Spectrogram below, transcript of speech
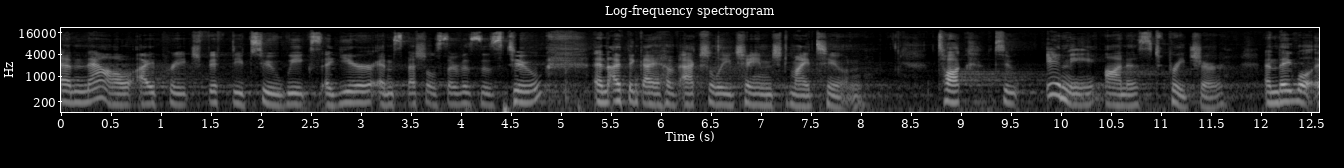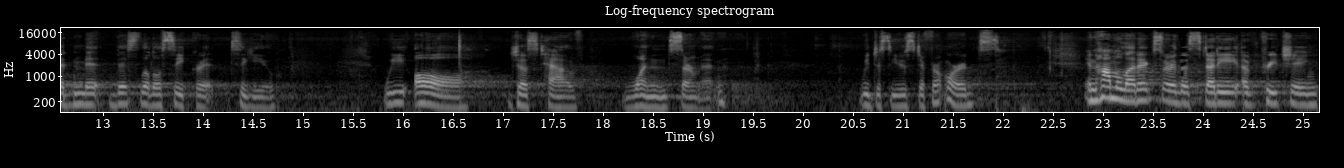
and now I preach 52 weeks a year and special services too. And I think I have actually changed my tune. Talk to any honest preacher and they will admit this little secret to you. We all just have one sermon. We just use different words. In homiletics, or the study of preaching,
